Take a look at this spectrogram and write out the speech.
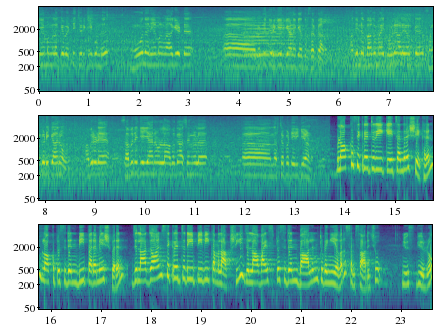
നിയമങ്ങളൊക്കെ വെട്ടിച്ചുരുക്കിക്കൊണ്ട് മൂന്ന് നിയമങ്ങളാകിയിട്ട് വെട്ടിച്ചുരുക്കിയിരിക്കുകയാണ് കേന്ദ്ര സർക്കാർ. അതിന്റെ ഭാഗമായി തൊഴിലാളികൾക്ക് സംഘടിക്കാനോ അവരുടെ സമരം ചെയ്യാനുള്ള അവകാശങ്ങൾ നഷ്ടപ്പെട്ടിരിക്കുകയാണ്. Block secretary K Chandrasekharan block president B Parameswaran ജില്ലാ joint secretary P V Kamalakshi ജില്ലാ വൈസ് പ്രസിഡന്റ് ബാലൻ തുടങ്ങിയവർ സംസാരിച്ചു. News bureau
